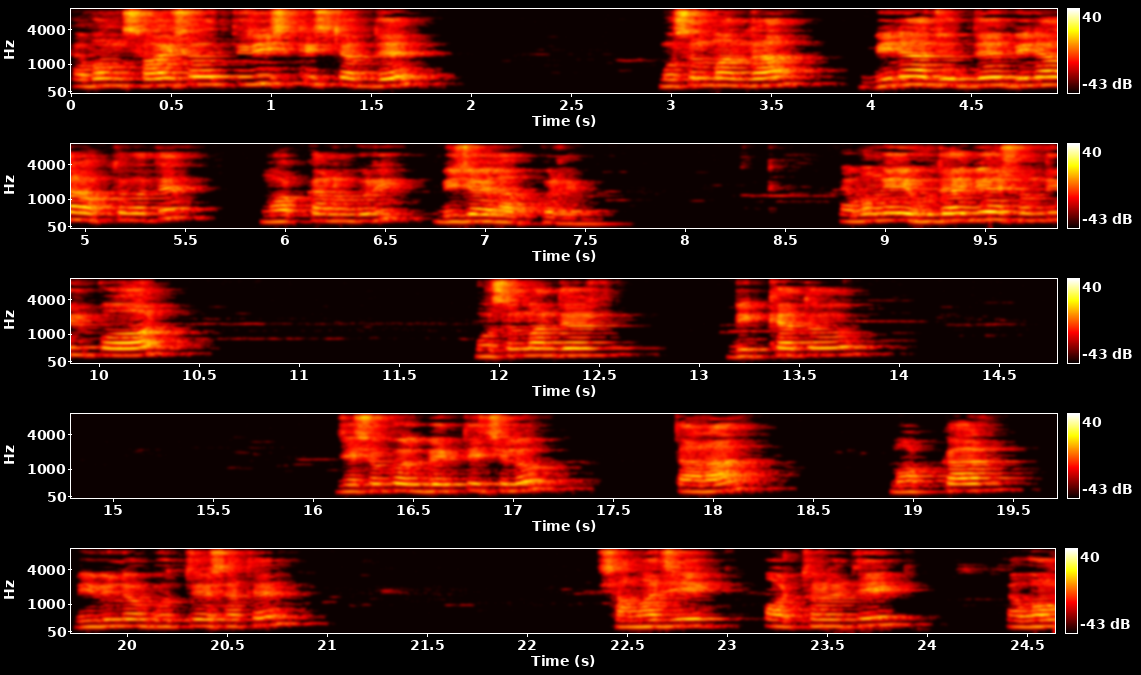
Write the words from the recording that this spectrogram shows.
এবং ছয়শো তিরিশ খ্রিস্টাব্দে মুসলমানরা বিনা যুদ্ধে, বিনা রক্তপাতে মক্কা নগরী বিজয় লাভ করে। এবং এই হুদাইবিয়া সন্ধির পর মুসলমানদের বিখ্যাত যে সকল ব্যক্তি ছিল, তারা মক্কার বিভিন্ন গোত্রের সাথে সামাজিক, অর্থনৈতিক এবং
